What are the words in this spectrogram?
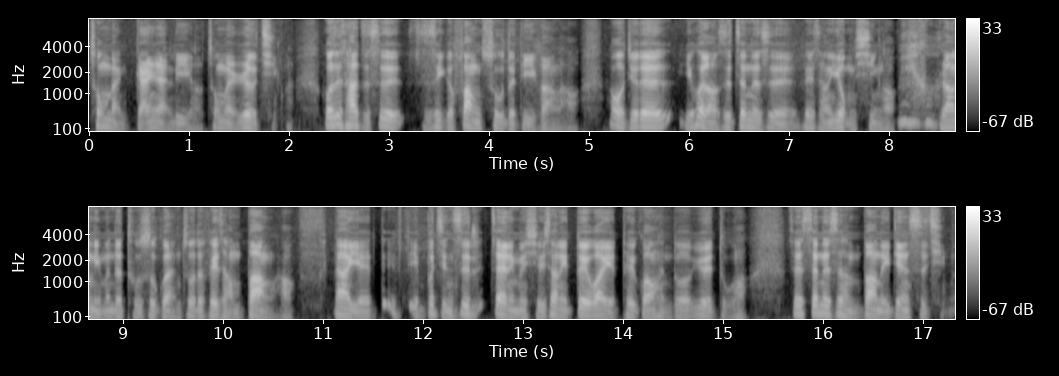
充满感染力哈，充满热情了，或是他只是只是一个放书的地方了哈。那我觉得一慧老师真的是非常用心哦，让你们的图书馆做得非常棒哈。那也也不仅是在你们学校里对外也推广很多阅读哈，这真的是很棒的一件事情了。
